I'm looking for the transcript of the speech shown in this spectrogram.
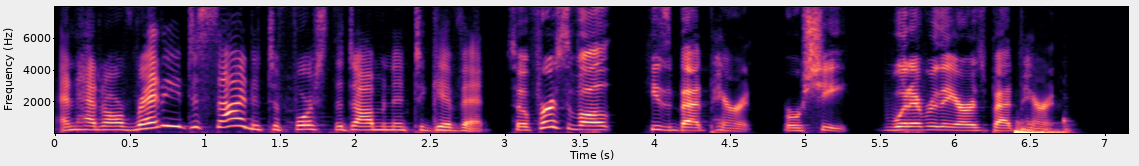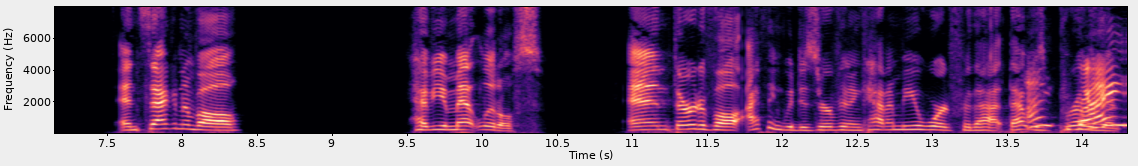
and had already decided to force the dominant to give in. So first of all, he's a bad parent, or she, whatever they are, is a bad parent. And second of all, have you met littles? And third of all, I think we deserve an Academy Award for that. That was I- brilliant. right?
